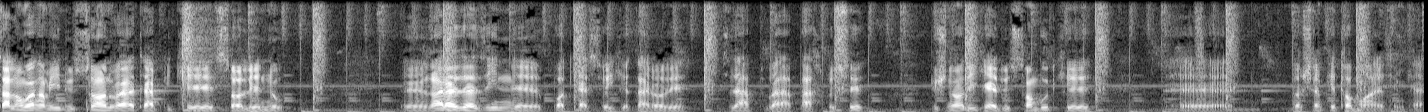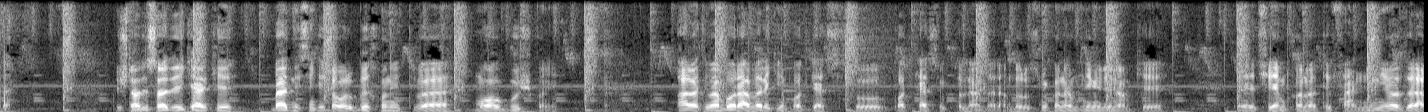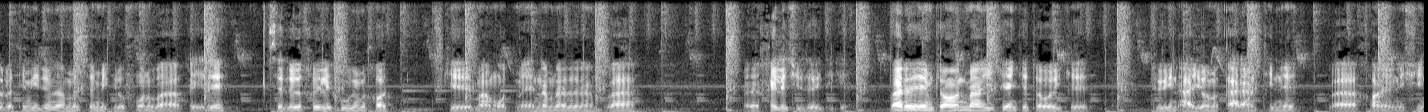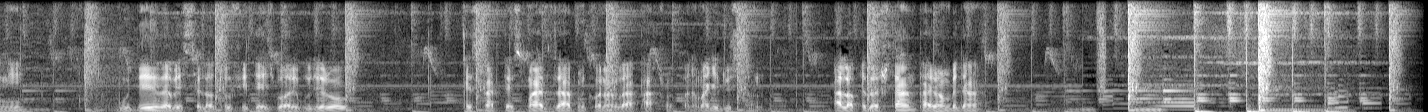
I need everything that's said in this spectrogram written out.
سلام به همه دوستان و تبریک سال نو. غرض از این پادکست هایی که قرار ضبط و پخش بشه پیشنهاد یکی از دوستان بود که داشتم کتاب معرفی می‌کردم. پیشنهاد ساده کرد که بد نیست این کتاب رو بخونید و ما گوش کنید البته من بار اولی که این پادکست رو پادکست رو کلا دارم درست می‌کنم. نمی‌دونم که چه امکانات فنی نیاز داره. البته می‌دونم مثل میکروفون و غیره. صدای خیلی خوبی می‌خواد که من مطمئنم ندارم و خیلی چیزهای دیگه. برای امتحان من یکی این کتابایی که تو این ایام قرنطینه و خانه نشینی بوده و به اصطلاح توفیق اجباری بوده رو قسمت قسمت ضبط می‌کنم و پخش می‌کنم. اگه دوستان علاقه داشتن پیام بدن.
